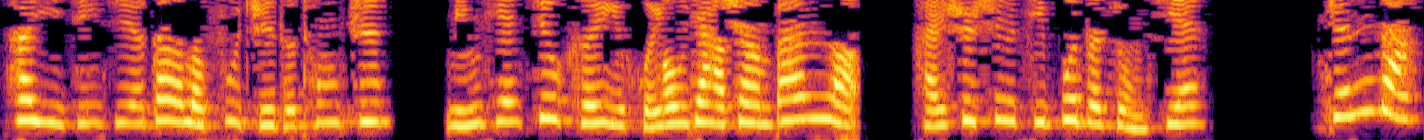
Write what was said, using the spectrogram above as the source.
他已经接到了复职的通知，明天就可以回欧亚上班了，还是设计部的总监。真的？”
